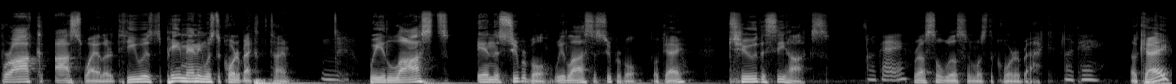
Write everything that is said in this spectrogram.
Brock Osweiler, he was Peyton Manning was the quarterback at the time. We lost in the Super Bowl. We lost the Super Bowl, okay, to the Seahawks. Okay. Russell Wilson was the quarterback. Okay. Okay?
